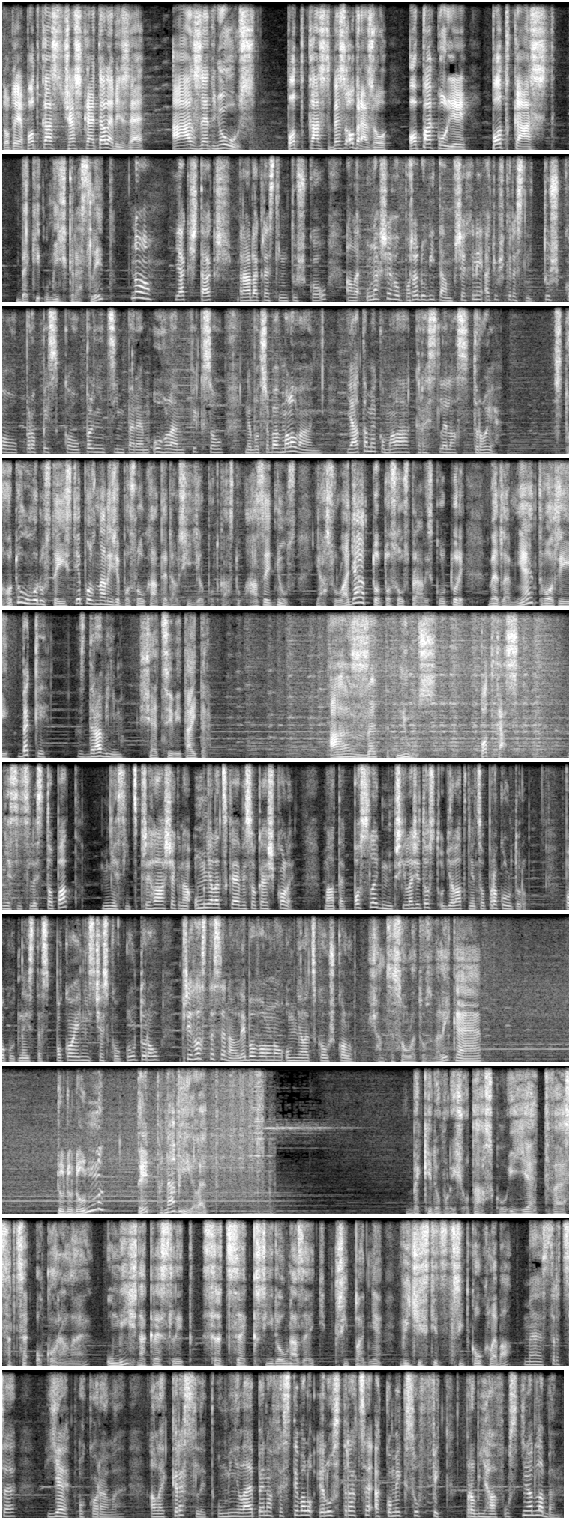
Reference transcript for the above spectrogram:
Toto je podcast České televize AZ News. Podcast bez obrazu. Opakuji, podcast. Beky, umíš kreslit? No, jakž takž, ráda kreslím tuškou, ale u našeho pořadu vítám všechny, ať už kreslí tuškou, propiskou, plnícím perem, uhlem, fixou nebo třeba v malování. Já tam jako malá kreslila stroje. Z tohoto úvodu jste jistě poznali, že posloucháte další díl podcastu AZ News. Já jsem Laďa, toto jsou zprávy z kultury. Vedle mě tvoří Beky, zdravím. Všetci vítajte. AZ News. Podcast. Měsíc listopad, měsíc přihlášek na umělecké vysoké školy. Máte poslední příležitost udělat něco pro kulturu. Pokud nejste spokojení s českou kulturou, přihlaste se na libovolnou uměleckou školu. Šance jsou letos veliké. Tududum. Tip na výlet. Beky, dovolíš otázku, je tvé srdce okoralé? Umíš nakreslit srdce křídou na zeď, případně vyčistit střídkou chleba? Mé srdce je okoralé, ale kreslit umí lépe na festivalu ilustrace a komiksu FIK. Probíhá v Ústí nad Labem,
